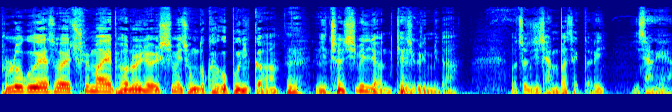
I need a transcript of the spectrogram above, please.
블로그에서의 출마의 변을 열심히 정독하고 보니까 음. 2011년 게시글입니다. 어쩐지 잠바 색깔이 이상해요.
